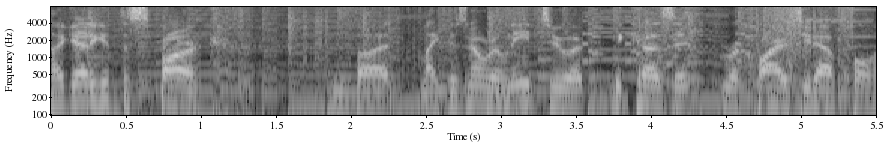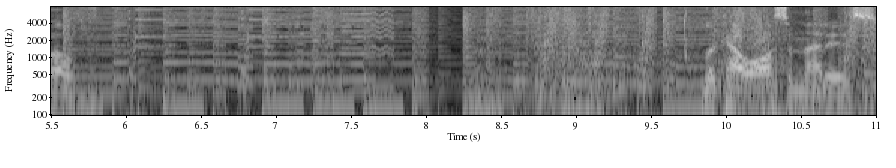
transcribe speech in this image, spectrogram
I gotta get the spark but like there's no real need to it because it requires you to have full health. Look how awesome that is.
